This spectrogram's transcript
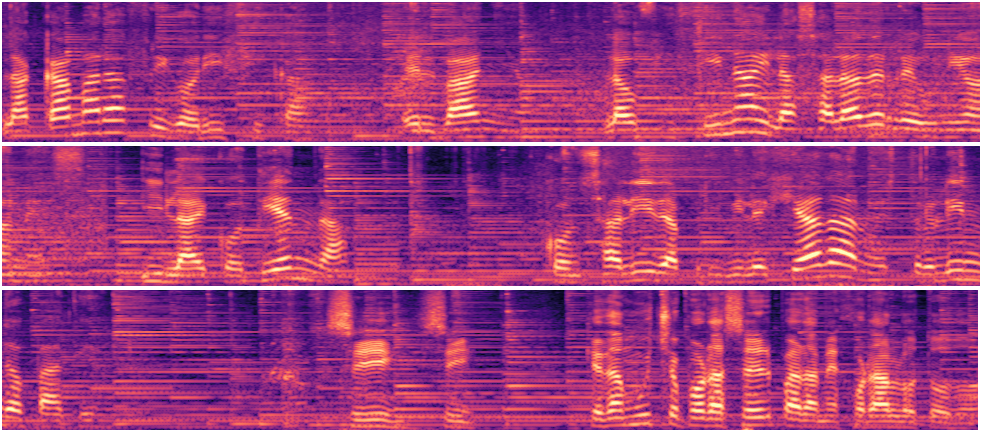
la cámara frigorífica, el baño, la oficina y la sala de reuniones y la ecotienda con salida privilegiada a nuestro lindo patio. Sí, sí, queda mucho por hacer para mejorarlo todo,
